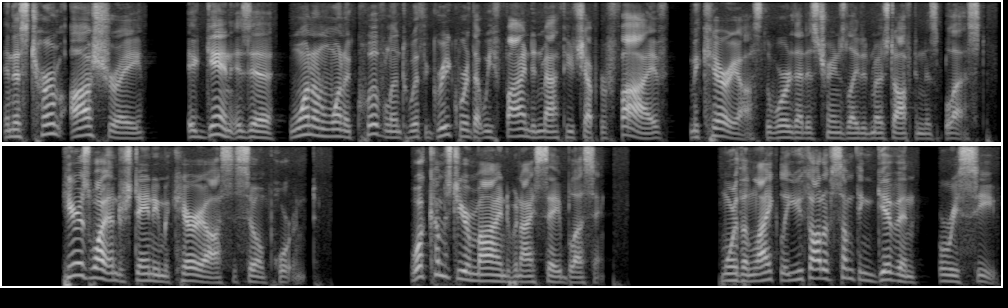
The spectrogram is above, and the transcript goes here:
And this term ashrei, again, is a one on one equivalent with the Greek word that we find in Matthew chapter 5, makarios, the word that is translated most often as blessed. Here is why understanding makarios is so important. What comes to your mind when I say blessing? More than likely, you thought of something given or received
